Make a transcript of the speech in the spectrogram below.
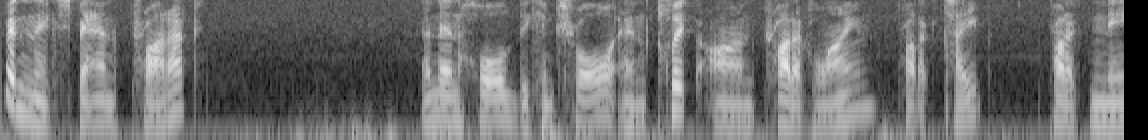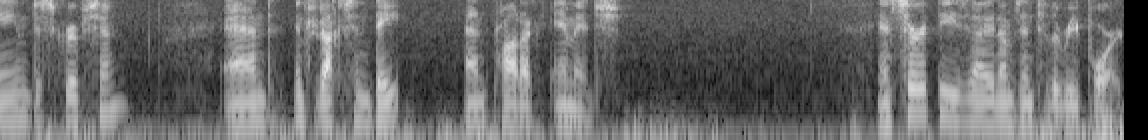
Ahead and expand product and then hold the control and click on product line, product type, product name description, and introduction date and product image. Insert these items into the report.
